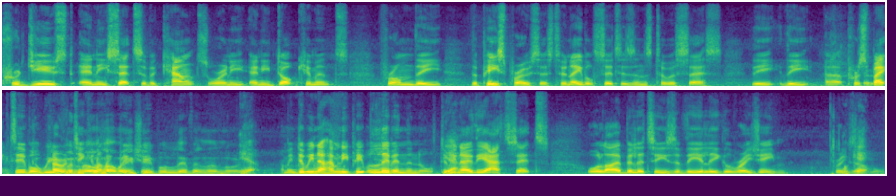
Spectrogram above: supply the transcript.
produced any sets of accounts or any any documents from the the peace process to enable citizens to assess the the uh, prospective Do or we current even know economic how many picture? people live in the north? Yeah, I mean, do we know how many people live in the north? Do Yeah. we know the assets or liabilities of the illegal regime, for example?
